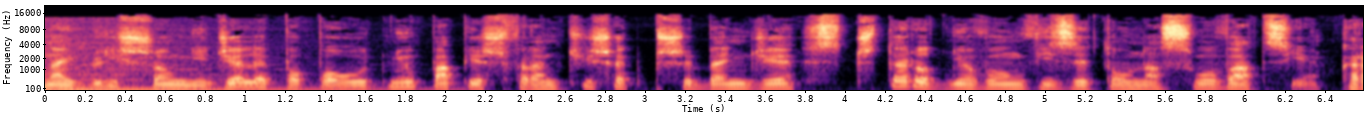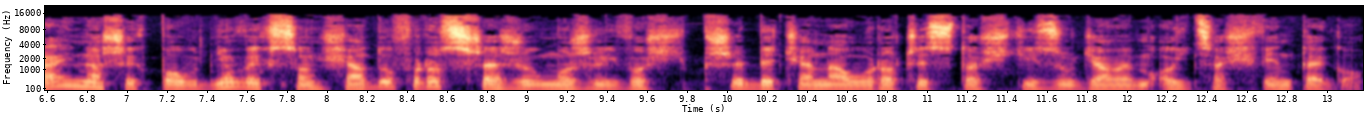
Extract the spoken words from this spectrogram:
W najbliższą niedzielę po południu papież Franciszek przybędzie z czterodniową wizytą na Słowację. Kraj naszych południowych sąsiadów rozszerzył możliwość przybycia na uroczystości z udziałem Ojca Świętego.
